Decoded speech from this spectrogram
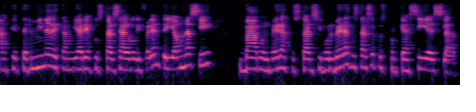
a que termine de cambiar y ajustarse a algo diferente. Y aún así va a volver a ajustarse y volver a ajustarse pues porque así es la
